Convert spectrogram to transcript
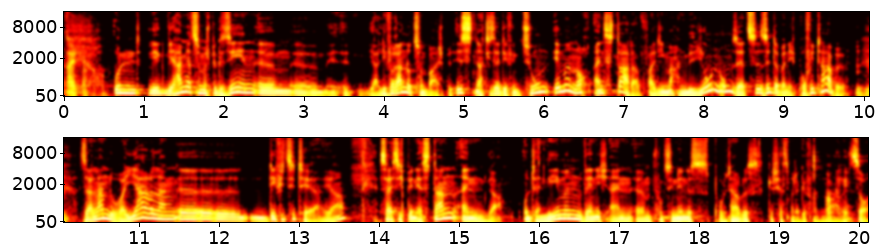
einfach. Und wir, wir haben ja zum Beispiel gesehen, ähm, äh, ja, Lieferando zum Beispiel ist nach dieser Definition immer noch ein Startup, weil die machen Millionen Umsätze, sind aber nicht profitabel. Mhm. Salando war jahrelang äh, äh, defizitär, ja. Das heißt, ich bin erst dann ein ja, Unternehmen, wenn ich ein ähm, funktionierendes, profitables Geschäftsmodell gefunden okay. habe. So,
